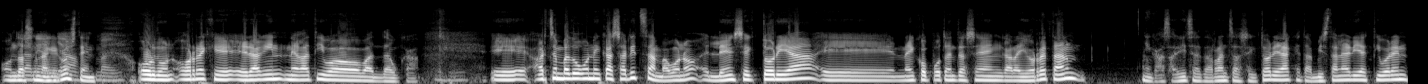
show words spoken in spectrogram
ondasunak ekoizten. Bai. Orduan, horrek eragin negatibo bat dauka. Mhm. E, hartzen badugu nekazaritzan, ba, bueno, lehen sektorea e, nahiko potente zen garai horretan, nekazaritza eta arrantza sektoreak, eta biztanari aktiboren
